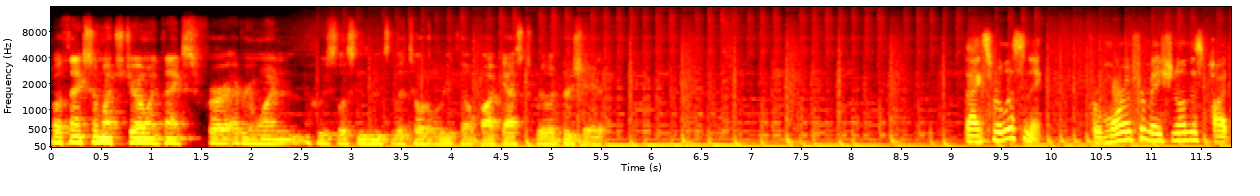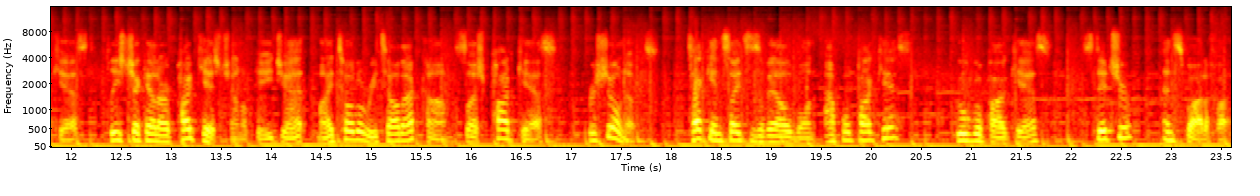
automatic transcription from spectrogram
Well, thanks so much, Joe, and thanks for everyone who's listening to the Total Retail Podcast. Really appreciate it. Thanks for listening. For more information on this podcast, please check out our podcast channel page at mytotalretail.com slash podcasts for show notes. Tech Insights is available on Apple Podcasts, Google Podcasts, Stitcher, and Spotify.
